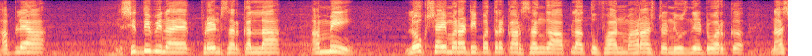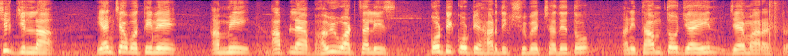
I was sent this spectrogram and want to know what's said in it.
आपल्या सिद्धिविनायक फ्रेंड सर्कलला आम्ही लोकशाही मराठी पत्रकार संघ आपला तुफान महाराष्ट्र न्यूज नेटवर्क नाशिक जिल्हा यांच्या वतीने आम्ही आपल्या भावी वाटचालीस कोटी कोटी हार्दिक शुभेच्छा देतो आणि थांबतो. जय हिंद जय महाराष्ट्र.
